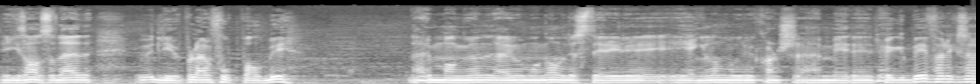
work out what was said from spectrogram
Altså, er, Liverpool er en fotballby. Det er, mange, det er, jo mange, andre steder i England hvor det kanskje er mer rugby, f.eks.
